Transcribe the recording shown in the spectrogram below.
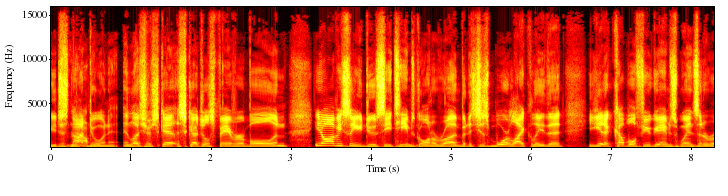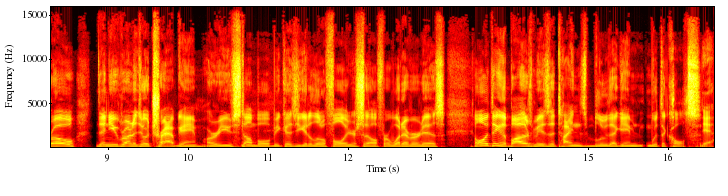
You're just not No. doing it unless your ske- schedule's favorable. And, you know, obviously you do see teams go on a run, but it's just more likely that you get a couple, of few games wins in a row, then you run into a trap game or you stumble because you get a little full of yourself or whatever it is. The only thing that bothers me is the Titans blew that game with the Colts. Yeah,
